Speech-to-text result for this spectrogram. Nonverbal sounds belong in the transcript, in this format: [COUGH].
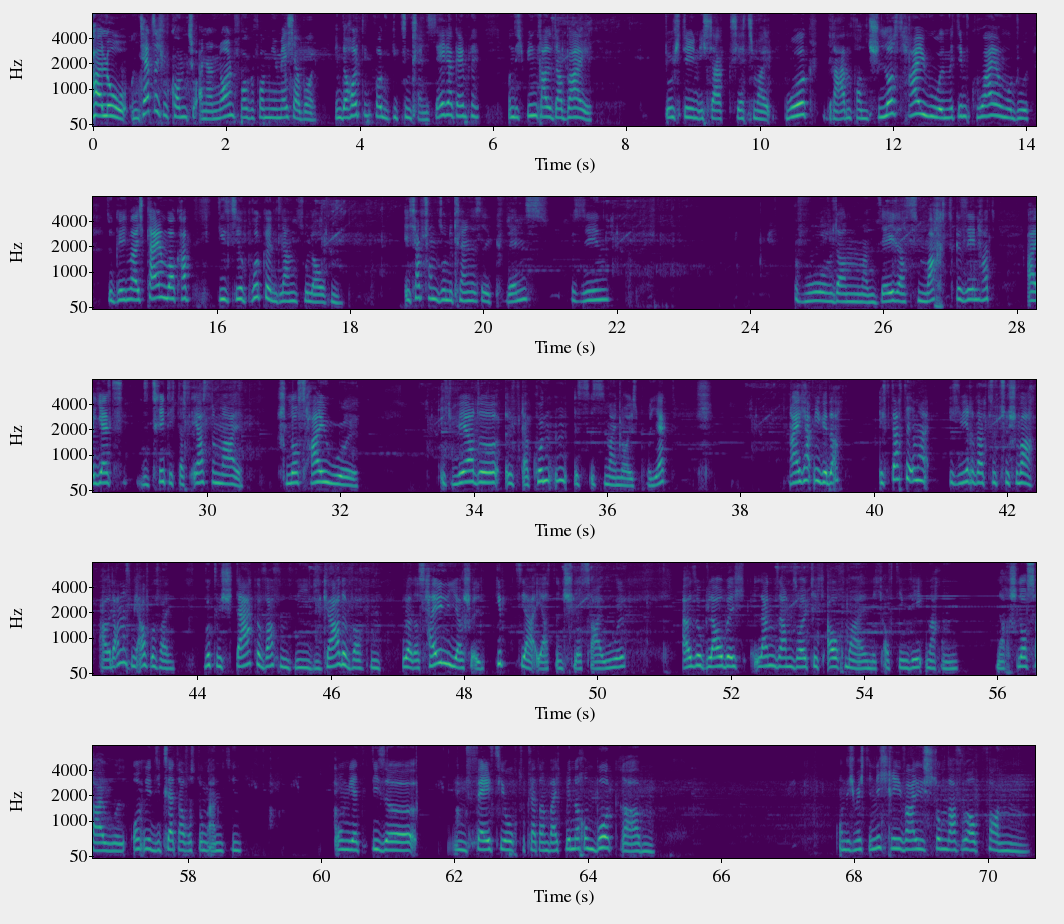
Hallo und herzlich willkommen zu einer neuen Folge von mir, Mecha Boy. In der heutigen Folge gibt es ein kleines Zelda-Gameplay und ich bin gerade dabei, durch den, ich sag's jetzt mal, Burggraben von Schloss Hyrule mit dem Choir-Modul zu gehen, weil ich keinen Bock habe, diese Brücke entlang zu laufen. Ich habe schon so eine kleine Sequenz gesehen, wo dann man Zeldas Macht gesehen hat. Aber jetzt trete ich das erste Mal Schloss Hyrule. Ich werde es erkunden. Es ist mein neues Projekt. Aber ich habe mir gedacht, ich dachte immer, ich wäre dazu zu schwach. Aber dann ist mir aufgefallen, wirklich starke Waffen wie die Gardewaffen oder das Heilia-Schild gibt's ja erst in Schloss Hyrule. Also glaube ich, langsam sollte ich auch mal mich auf den Weg machen nach Schloss Hyrule und mir die Kletterrüstung anziehen, um jetzt diese Fels hier hochzuklettern, weil ich bin noch im Burggraben. Und ich möchte nicht Rivalis stumm dafür opfern.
